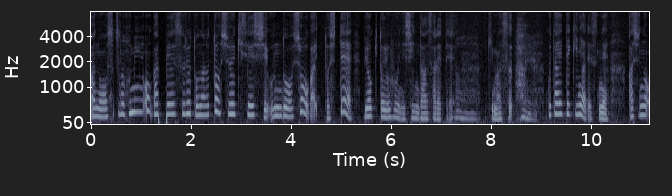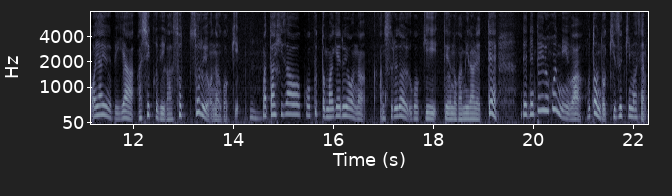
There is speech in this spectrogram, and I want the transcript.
あのその不眠を合併するとなると周期性四肢運動障害として病気というふうに診断されていきます、はい、具体的にはですね足の親指や足首が反るような動き、うん、また膝をこうクッと曲げるようなあの鋭い動きっていうのが見られてで寝ている本人はほとんど気づきません。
